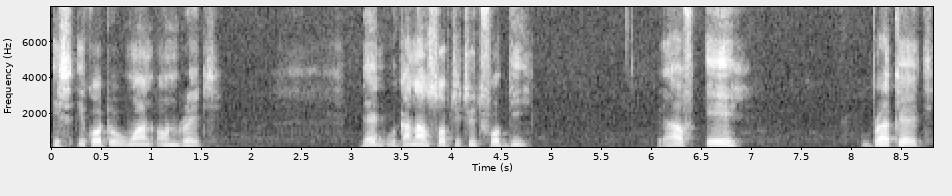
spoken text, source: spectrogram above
is equal to 100. Then we can now substitute for B. We have A bracket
